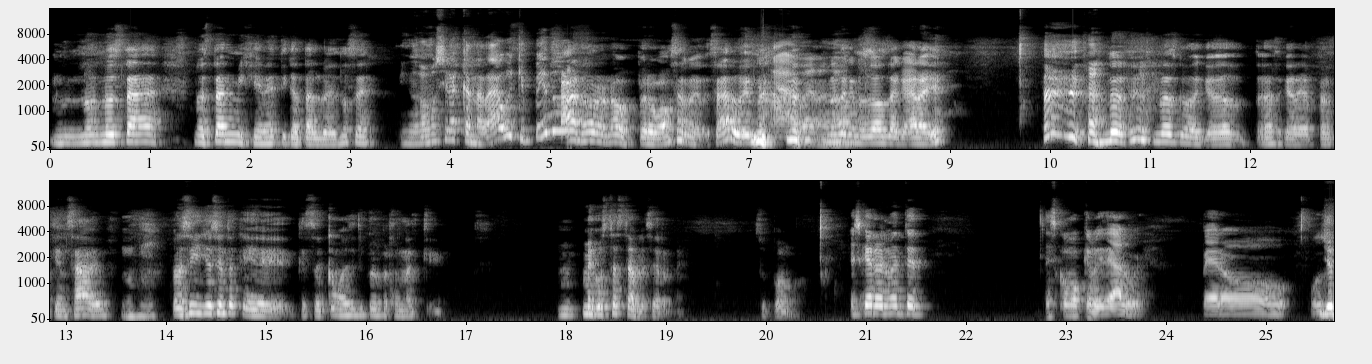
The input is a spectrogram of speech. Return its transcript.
No, no está, no está en mi genética tal vez, no sé. Y nos vamos a ir a Canadá, güey, ¿qué pedo? Ah, no, no, no, pero vamos a regresar, güey. No, Ah, bueno, no es de que no. nos vamos a sacar allá. No, no es como que te vas a allá, pero quién sabe. Pero sí, yo siento que, que soy como ese tipo de personas que me gusta establecerme, supongo. Es que realmente es como que lo ideal, güey. Pero. pues, Yo,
